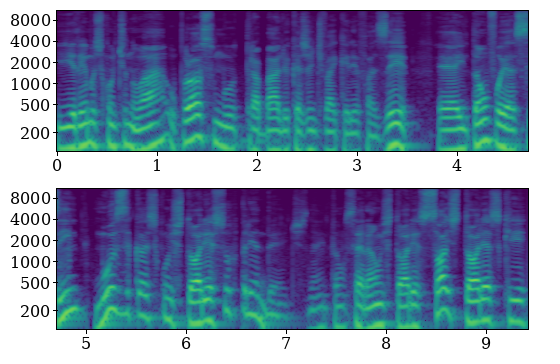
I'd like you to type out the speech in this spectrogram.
e iremos continuar. O próximo trabalho que a gente vai querer fazer é, então foi assim, músicas com histórias surpreendentes. Né? Então serão histórias, só histórias que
